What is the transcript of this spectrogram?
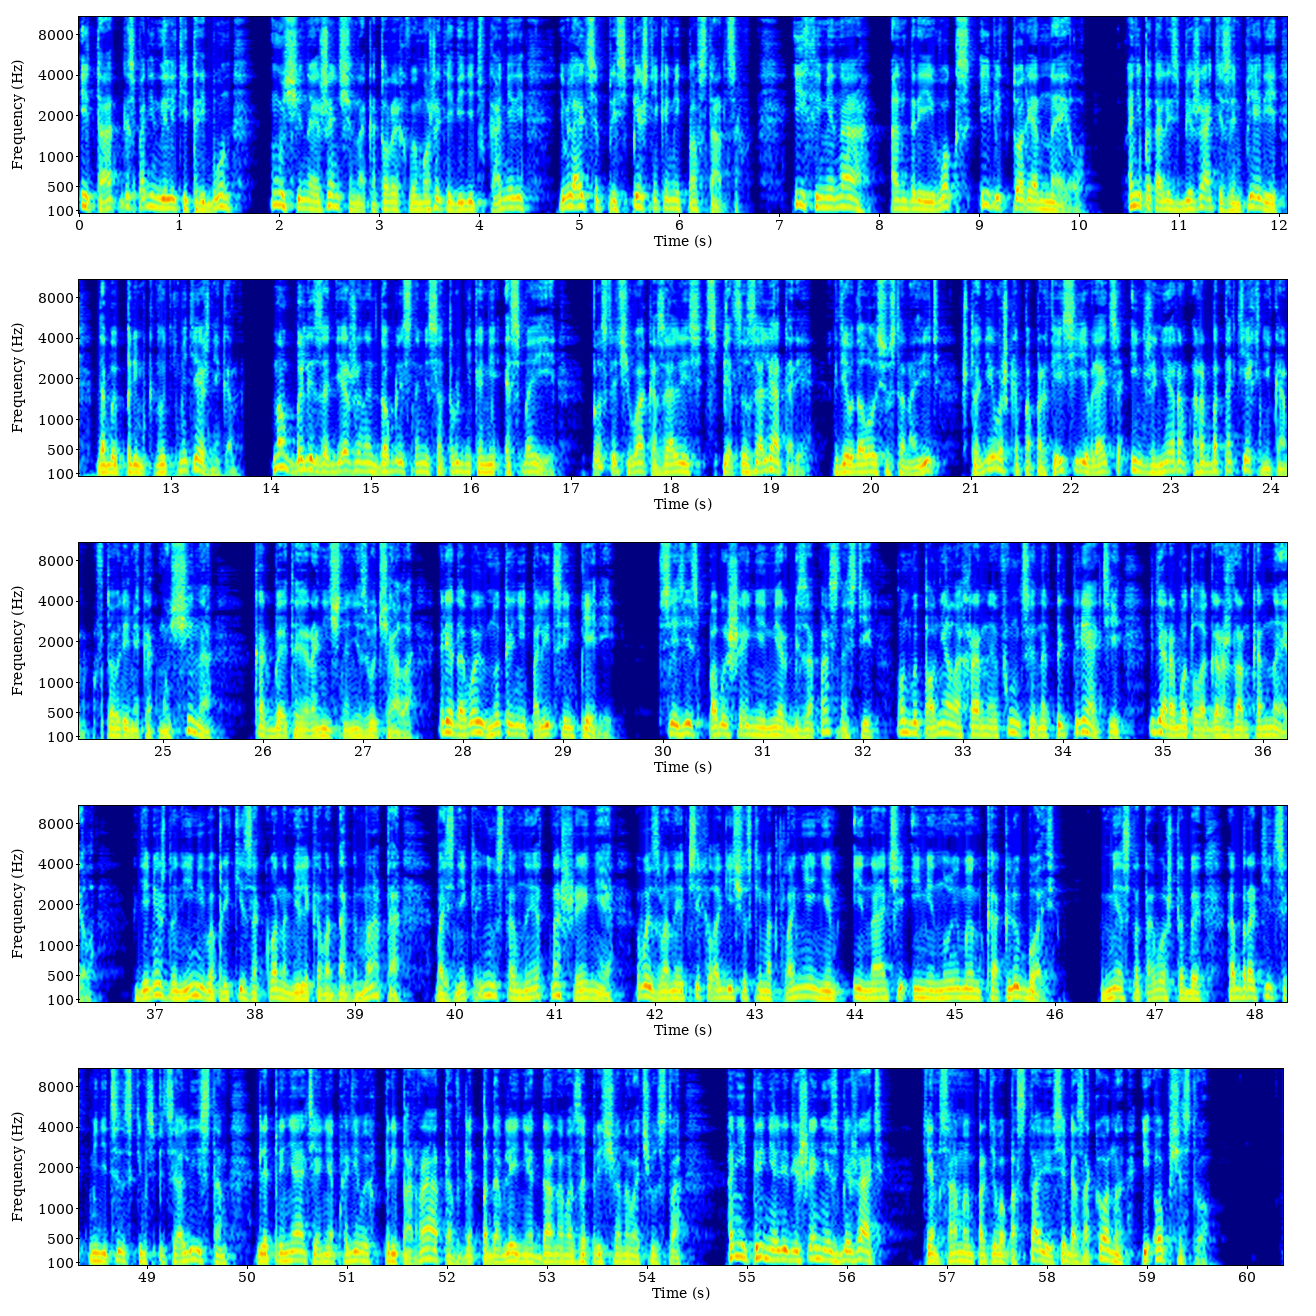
«Итак, господин Великий Трибун, мужчина и женщина, которых вы можете видеть в камере, являются приспешниками повстанцев. Их имена Андрей Вокс и Виктория Нейл. Они пытались бежать из империи, дабы примкнуть к мятежникам но были задержаны доблестными сотрудниками СБИ, после чего оказались в специзоляторе, где удалось установить, что девушка по профессии является инженером-робототехником, в то время как мужчина, как бы это иронично ни звучало, рядовой внутренней полиции империи. В связи с повышением мер безопасности он выполнял охранные функции на предприятии, где работала гражданка Нейл – где между ними, вопреки законам великого догмата, возникли неуставные отношения, вызванные психологическим отклонением, иначе именуемым как любовь. Вместо того, чтобы обратиться к медицинским специалистам для принятия необходимых препаратов для подавления данного запрещенного чувства, они приняли решение сбежать, тем самым противопоставив себя закону и обществу.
